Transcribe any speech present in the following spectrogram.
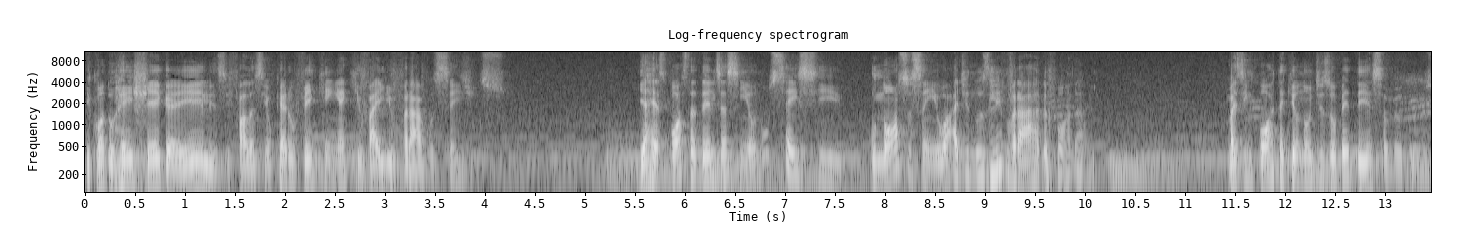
E quando o rei chega a eles e fala assim: Eu quero ver quem é que vai livrar vocês disso. E a resposta deles é assim: Eu não sei se o nosso Senhor há de nos livrar da fornalha, mas importa que eu não desobedeça ao meu Deus.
